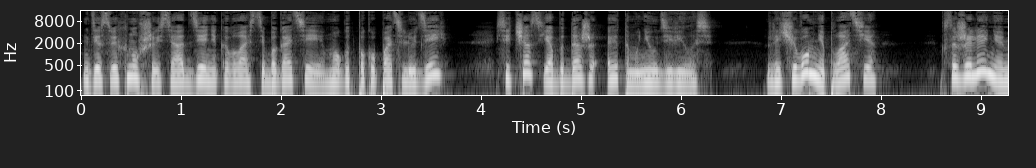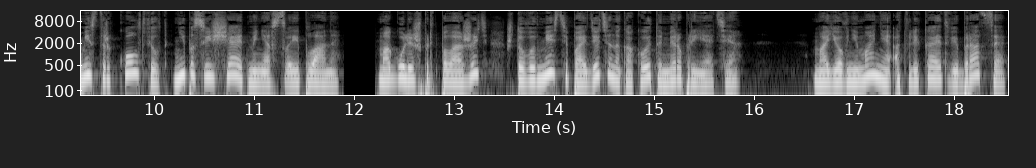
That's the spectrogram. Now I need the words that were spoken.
где свихнувшиеся от денег и власти богатеи могут покупать людей? Сейчас я бы даже этому не удивилась. Для чего мне платье? К сожалению, мистер Колфилд не посвящает меня в свои планы. Могу лишь предположить, что вы вместе пойдете на какое-то мероприятие. Мое внимание отвлекает вибрация,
